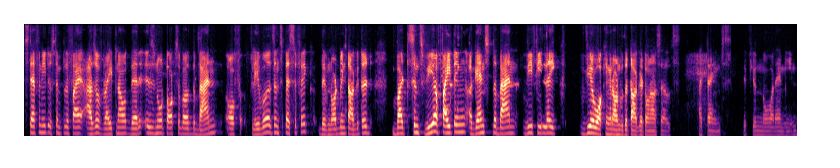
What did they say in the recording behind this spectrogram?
Stephanie, to simplify, as of right now, there is no talks about the ban of flavors in specific. They've not been targeted. But since we are fighting against the ban, we feel like we are walking around with a target on ourselves at times, if you know what I mean.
